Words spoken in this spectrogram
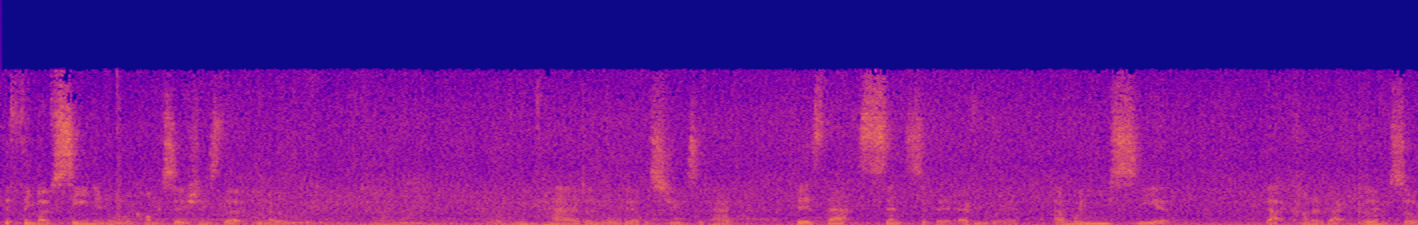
the thing I've seen in all the conversations that you know what we've had and all the other students have had. There's that sense of it everywhere, and when you see it, that kind of that glimpse of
